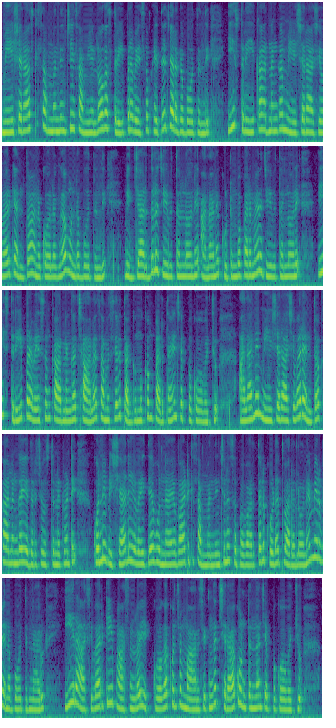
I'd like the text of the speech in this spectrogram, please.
మేషరాశికి సంబంధించి ఈ సమయంలో ఒక స్త్రీ ప్రవేశం అయితే జరగబోతుంది. ఈ స్త్రీ కారణంగా మేషరాశి వారికి ఎంతో అనుకూలంగా ఉండబోతుంది. విద్యార్థుల జీవితంలోని అలానే కుటుంబపరమైన జీవితంలోని ఈ స్త్రీ ప్రవేశం కారణంగా చాలా సమస్యలు తగ్గుముఖం పడతాయని చెప్పుకోవచ్చు. అలానే మేషరాశి వారు ఎంతో కాలంగా ఎదురు చూస్తున్నటువంటి కొన్ని విషయాలు ఏవైతే ఉన్నాయో వాటికి సంబంధించిన శుభవార్తలు కూడా త్వరలోనే మీరు వినబోతున్నారు. ఈ రాశి వారికి ఈ మాసంలో ఎక్కువగా కొంచెం మానసికంగా చిరాకు ఉంటుందని చెప్పుకోవచ్చు.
